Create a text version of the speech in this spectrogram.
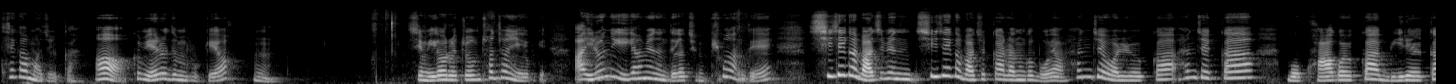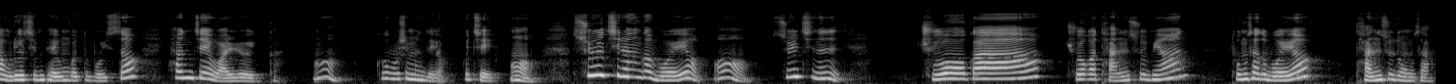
태가 맞을까? 어, 그럼 예를 들면 볼게요. 음. 지금 이거를 좀 천천히 얘기해 볼게. 아, 이런 얘기 얘기하면은 내가 지금 피곤한데. 시제가 맞으면, 시제가 맞을까라는 거 뭐야? 현재 완료일까? 현재일까? 뭐, 과거일까? 미래일까? 우리가 지금 배운 것도 뭐 있어? 현재 완료일까? 어, 그거 보시면 돼요. 그치? 어. 수일치라는 건 뭐예요? 어, 수일치는 주어가, 주어가 단수면, 동사도 뭐예요? 단수 동사.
